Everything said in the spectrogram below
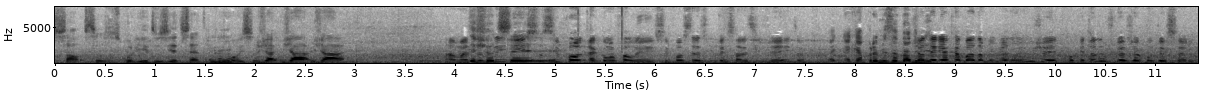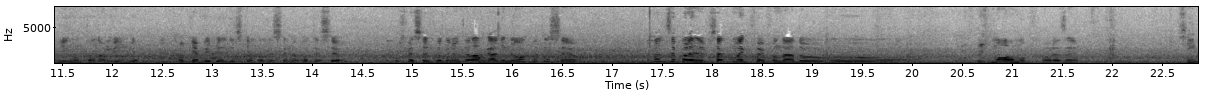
sal- seus escolhidos e etc. Acabou. Isso já, já, já. Ah, mas Deixou de assim, ser- isso se for, é como eu falei, se fosse pensar desse jeito, É, é que a premissa da já teria acabado a Bíblia do mesmo jeito, porque todas as coisas já aconteceram que não estão na Bíblia, ou que a Bíblia disse que aconteceu e não aconteceu, as pessoas poderiam ter largado e não aconteceu. Eu vou dizer, por exemplo, sabe como é que foi fundado o- os Mormons, por exemplo? Sim.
